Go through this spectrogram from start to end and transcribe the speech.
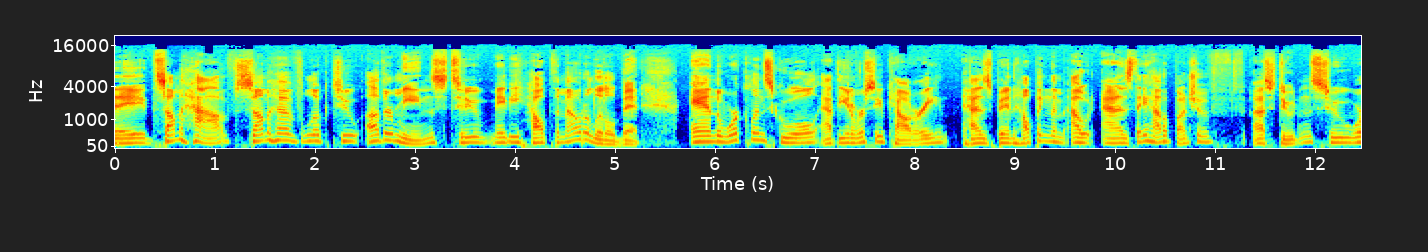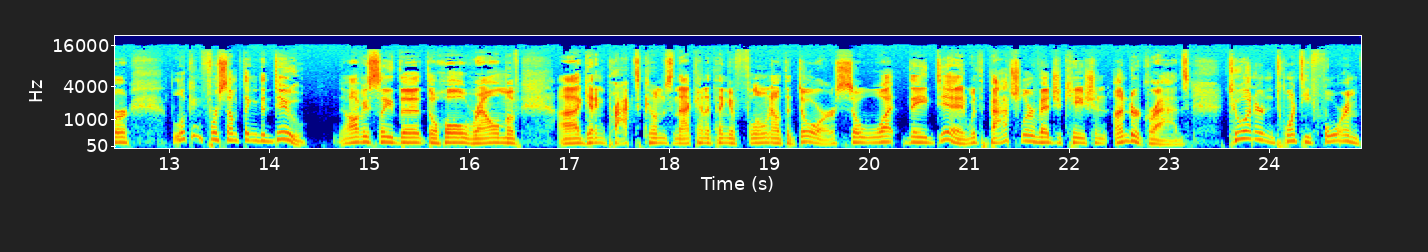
they some have, some have looked to other means to maybe help them out a little bit. And the Werklund School at the University of Calgary has been helping them out as they have a bunch of uh, students who were looking for something to do obviously the the whole realm of uh, getting practicums and that kind of thing have flown out the door. So what they did with Bachelor of Education undergrads, 224 in,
